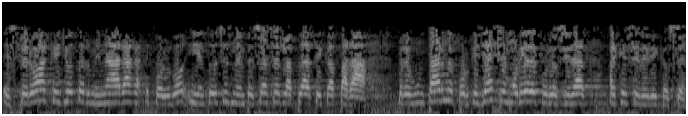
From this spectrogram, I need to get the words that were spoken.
esperó a que yo terminara, colgó y entonces me empezó a hacer la plática para preguntarme, porque ya se moría de curiosidad, ¿a qué se dedica usted?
